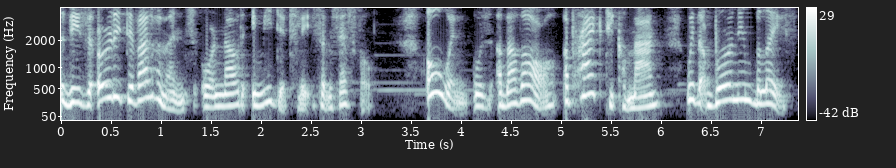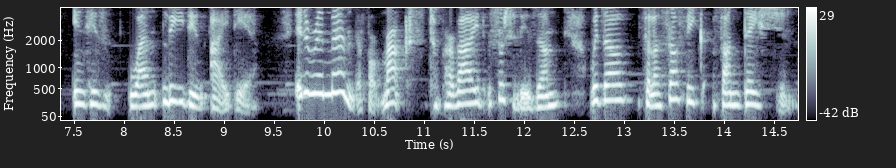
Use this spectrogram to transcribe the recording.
these early developments were not immediately successful. Owen was above all a practical man with a burning belief in his one leading idea. It remained for Marx to provide socialism with a philosophic foundation.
